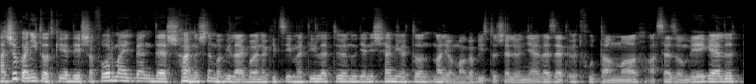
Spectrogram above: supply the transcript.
Hát sok a nyitott kérdés a Forma 1 de sajnos nem a világbajnoki címet illetően, ugyanis Hamilton nagyon magabiztos előnyel vezet öt futammal a szezon vége előtt.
